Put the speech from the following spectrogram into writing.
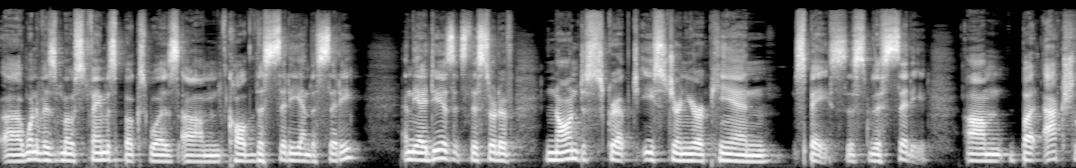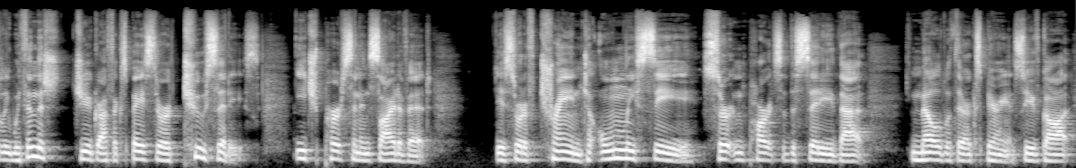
Uh, one of his most famous books was um, called *The City and the City*, and the idea is it's this sort of nondescript Eastern European space, this this city. Um, but actually, within this geographic space, there are two cities. Each person inside of it is sort of trained to only see certain parts of the city that meld with their experience. So you've got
